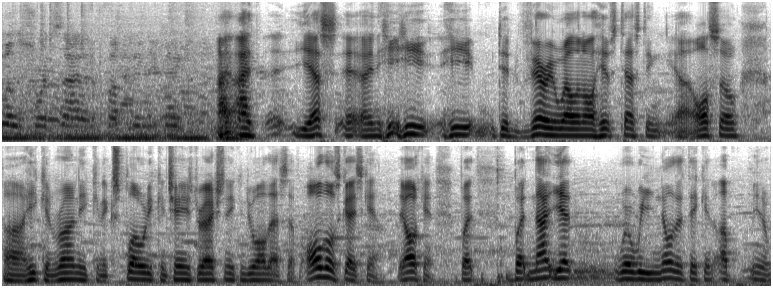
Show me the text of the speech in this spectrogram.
on the short side of the puck? Didn't you think? I, I yes, uh, and he, he he did very well in all his testing. Uh, also, uh, he can run, he can explode, he can change direction, he can do all that stuff. All those guys can, they all can, but but not yet where we know that they can up, you know,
